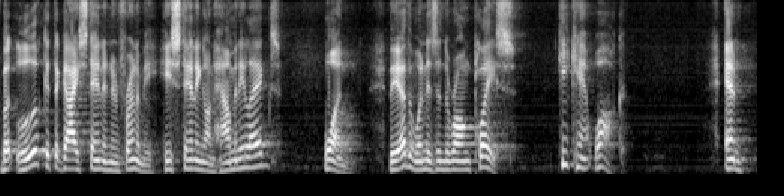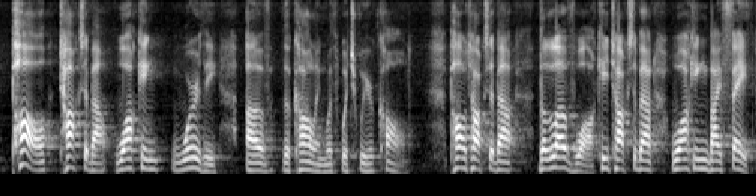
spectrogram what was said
but look at the guy standing in front of me. He's standing on how many legs? One. The other one is in the wrong place. He can't walk. And Paul talks about walking worthy of the calling with which we are called. Paul talks about the love walk. He talks about walking by faith.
